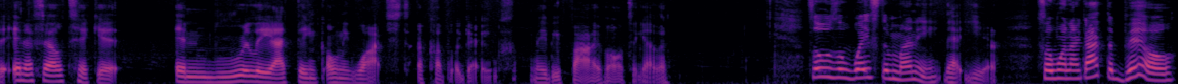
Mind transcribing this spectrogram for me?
the NFL ticket and really, I think, only watched a couple of games, maybe five altogether. So it was a waste of money that year. So when I got the bill,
